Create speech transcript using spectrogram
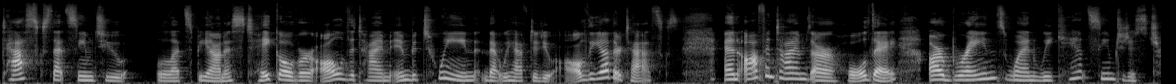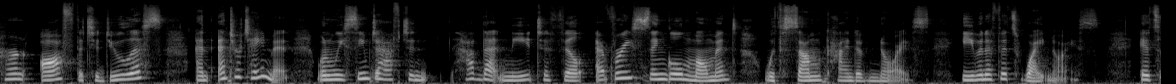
tasks that seem to let's be honest, take over all of the time in between that we have to do all the other tasks. And oftentimes, our whole day, our brains, when we can't seem to just turn off the to do lists and entertainment, when we seem to have to have that need to fill every single moment with some kind of noise, even if it's white noise. It's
